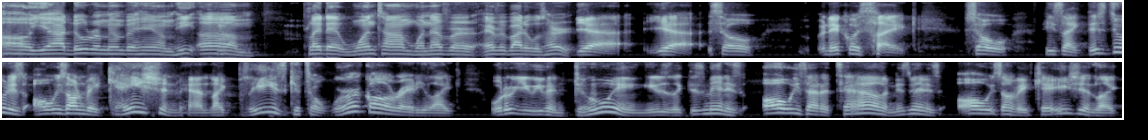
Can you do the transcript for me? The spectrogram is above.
Oh yeah, I do remember him. He um played that one time whenever everybody was hurt. Yeah, yeah. So Nick was like, so he's like, this dude is always on vacation, man. Like, please get to work already. Like, what are you even doing? He was like, this man is always out of town. This man is always on vacation. Like,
